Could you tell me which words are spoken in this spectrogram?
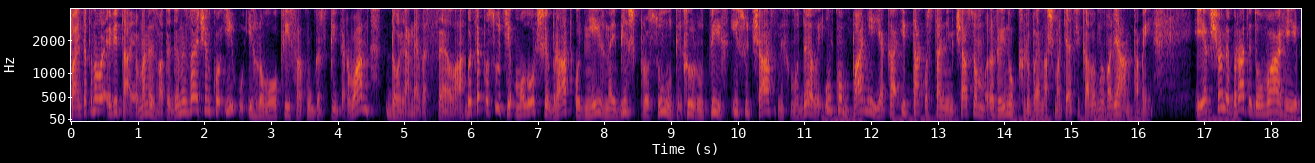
Пані та панове, вітаю! Мене звати Денис Зайченко, і у ігрового крісла Cougar Speeder One доля невесела. Бо це по суті молодший брат однієї з найбільш просунутих, крутих і сучасних моделей у компанії, яка і так останнім часом ринок рве на шмаття цікавими варіантами. І якщо не брати до уваги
